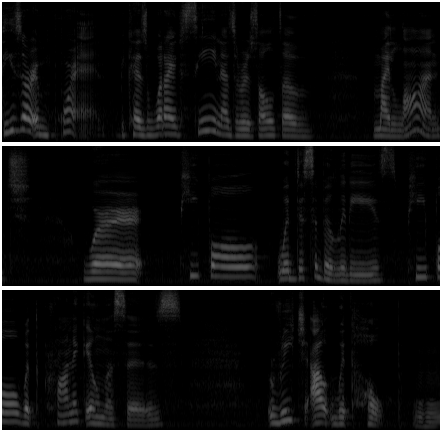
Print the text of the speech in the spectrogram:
these are important because what I've seen as a result of my launch were people with disabilities, people with chronic illnesses reach out with hope. Mm-hmm.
